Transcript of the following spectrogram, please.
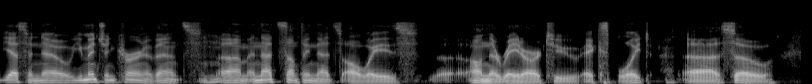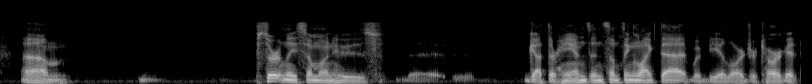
yes and no. You mentioned current events, mm-hmm. um, and that's something that's always uh, on their radar to exploit. Uh, so, um, certainly, someone who's uh, got their hands in something like that would be a larger target.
